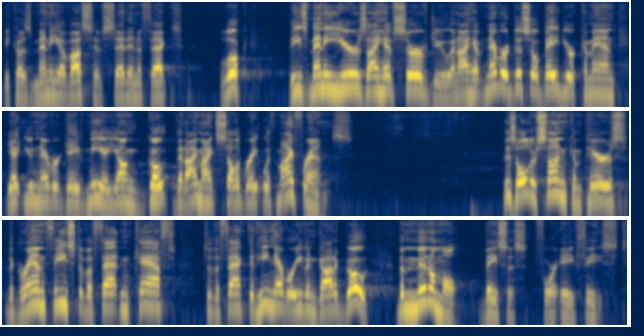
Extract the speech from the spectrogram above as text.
because many of us have said, in effect, Look, these many years I have served you, and I have never disobeyed your command, yet you never gave me a young goat that I might celebrate with my friends. This older son compares the grand feast of a fattened calf to the fact that he never even got a goat, the minimal basis for a feast.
